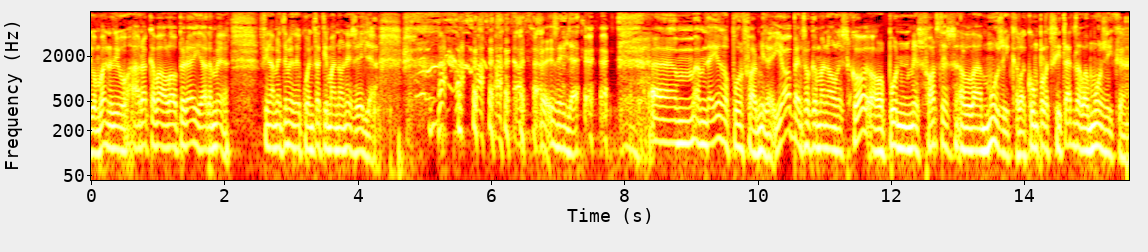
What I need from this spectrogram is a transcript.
diu bueno, diu, ara acaba l'òpera i ara me, finalment me doy cuenta que Manon és ella. és ella. um, em deies el punt fort. Mira, jo penso que Manon Lescó el punt més fort és la música, la complexitat de la música.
